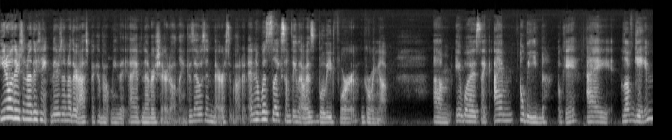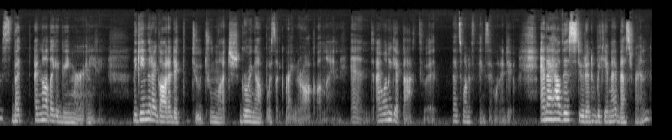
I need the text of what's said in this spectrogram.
You know, there's another thing, there's another aspect about me that I have never shared online because I was embarrassed about it. And it was like something that I was bullied for growing up. Um, it was like, I'm a weeb, okay? I love games, but I'm not like a gamer or anything the game that I got addicted to too much growing up was like Ragnarok Online, and I want to get back to it. That's one of the things I want to do. And I have this student who became my best friend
